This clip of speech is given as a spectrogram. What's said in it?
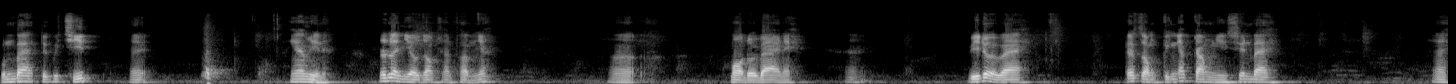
43 từ quý 9 Đấy. anh em nhìn này rất là nhiều dòng sản phẩm nhé. À, mỏ đổi bài này. Đấy. ví đổi bài. Các dòng kính áp tròng nhìn xuyên bài. Đây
